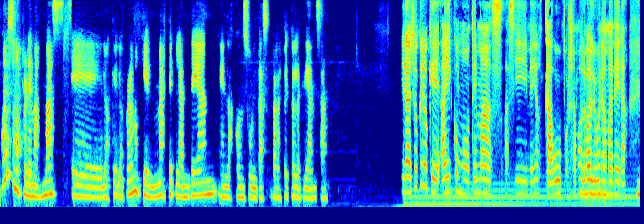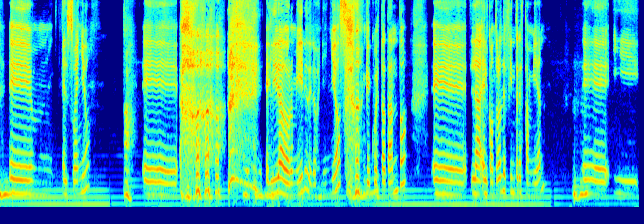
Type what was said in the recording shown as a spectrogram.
¿Cuáles son los problemas más, eh, los, que, los problemas que más te plantean en las consultas respecto a la crianza? Mira, yo creo que hay como temas así medio tabú, por llamarlo de alguna manera. Em, el sueño, Ah. Eh, el ir a dormir de los niños, que cuesta tanto. Eh, el control de fintres también. Y,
